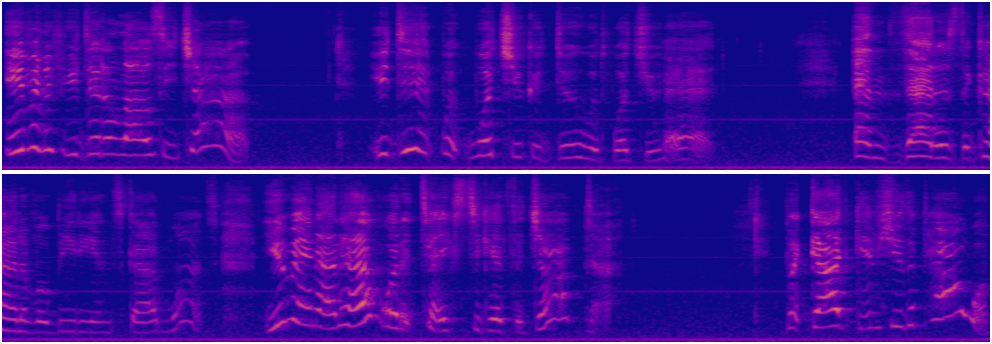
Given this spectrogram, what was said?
Even if you did a lousy job, you did what you could do with what you had. And that is the kind of obedience God wants. You may not have what it takes to get the job done. But God gives you the power.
